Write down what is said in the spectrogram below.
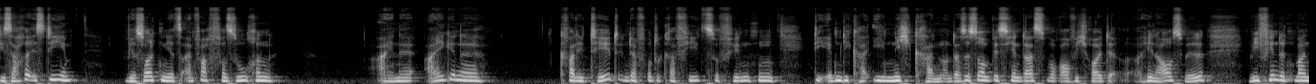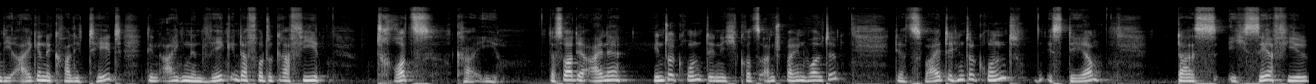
die Sache ist die, wir sollten jetzt einfach versuchen, eine eigene Qualität in der Fotografie zu finden, die eben die KI nicht kann. Und das ist so ein bisschen das, worauf ich heute hinaus will. Wie findet man die eigene Qualität, den eigenen Weg in der Fotografie trotz KI? Das war der eine Hintergrund, den ich kurz ansprechen wollte. Der zweite Hintergrund ist der, dass ich sehr viel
